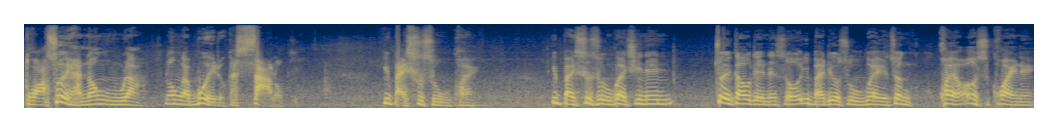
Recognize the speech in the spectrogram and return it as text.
大税还拢有啦，拢个买了，给杀了，一百四十五块，一百四十五块，今天最高点的时候一百六十五块也赚。快要二十块呢，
